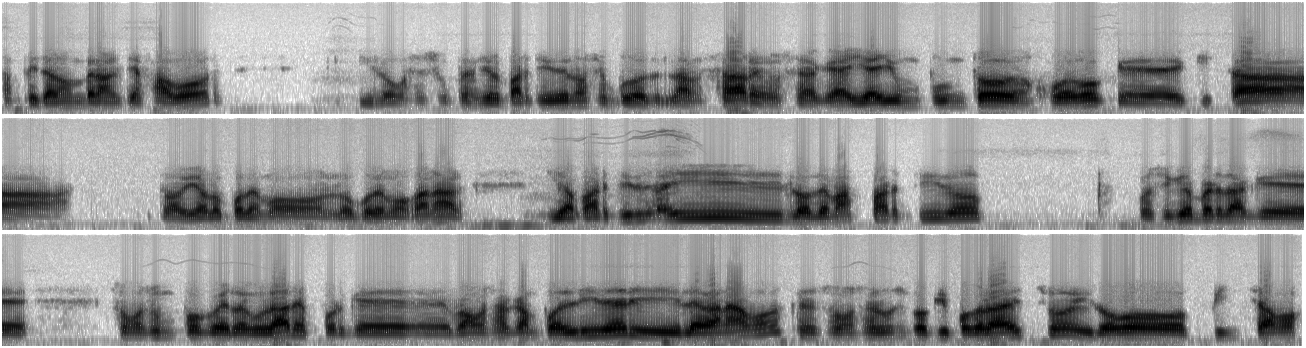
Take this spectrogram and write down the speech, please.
nos pitaron un penalti a favor y luego se suspendió el partido y no se pudo lanzar. O sea que ahí hay un punto en juego que quizá todavía lo podemos, lo podemos ganar. Y a partir de ahí, los demás partidos, pues sí que es verdad que somos un poco irregulares porque vamos al campo del líder y le ganamos, que somos el único equipo que lo ha hecho, y luego pinchamos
